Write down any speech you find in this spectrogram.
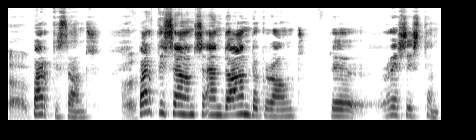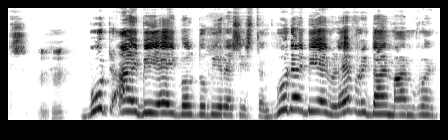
uh, Partisans, huh? partisans, and the underground, the resistance. Mhm. Would I be able to be resistant? Would I be able every time I'm going,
